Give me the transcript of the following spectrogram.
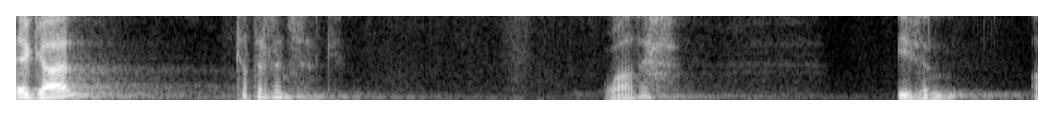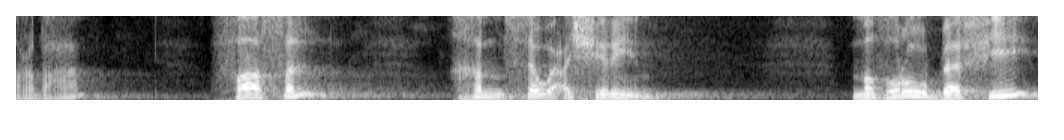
égale quatre-vingt-cinq واضح إذن ربعة فاصل خمسة وعشرين. مضروبة في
